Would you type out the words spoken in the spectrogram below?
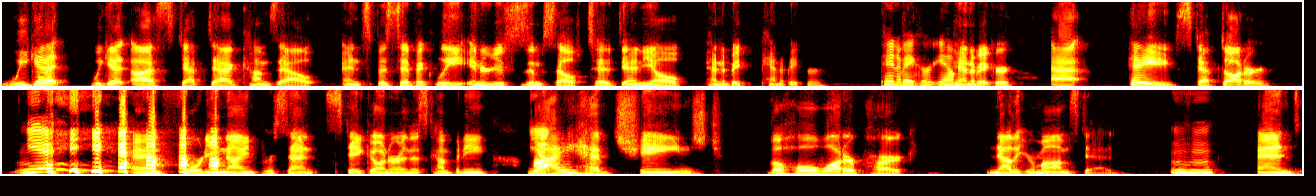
We get we get uh stepdad comes out and specifically introduces himself to Danielle Panabaker Panabaker Panabaker, yeah. Panabaker at hey stepdaughter yeah, yeah. and 49% stake owner in this company. Yep. I have changed the whole water park now that your mom's dead. hmm And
